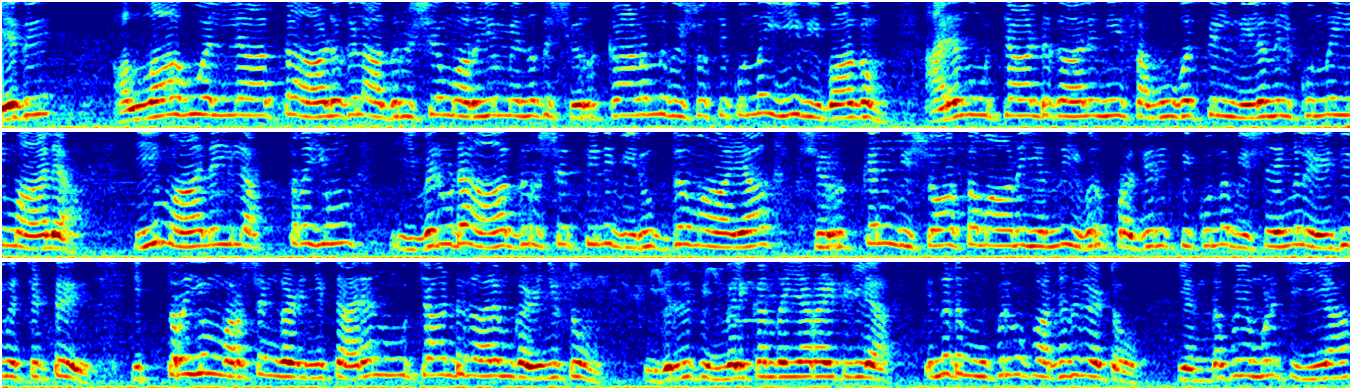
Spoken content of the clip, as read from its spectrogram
ഏത്? അള്ളാഹു അല്ലാത്ത ആളുകൾ അദൃശ്യം അറിയും എന്നത് ഷിർക്കാണെന്ന് വിശ്വസിക്കുന്ന ഈ വിഭാഗം അരനൂറ്റാണ്ട് കാലം ഈ സമൂഹത്തിൽ നിലനിൽക്കുന്ന ഈ മാല ഈ മാലയിൽ അത്രയും ഇവരുടെ ആദർശത്തിന് വിരുദ്ധമായ ശിർക്കൻ വിശ്വാസമാണ് എന്ന് ഇവർ പ്രചരിപ്പിക്കുന്ന വിഷയങ്ങൾ എഴുതി വെച്ചിട്ട് ഇത്രയും വർഷം കഴിഞ്ഞിട്ട് അരനൂറ്റാണ്ട് കാലം കഴിഞ്ഞിട്ടും ഇവരിത് പിൻവലിക്കാൻ തയ്യാറായിട്ടില്ല. എന്നിട്ട് മൂപ്പരിപ്പ് പറഞ്ഞത് കേട്ടോ എന്തപ്പോ നമ്മൾ ചെയ്യാ?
